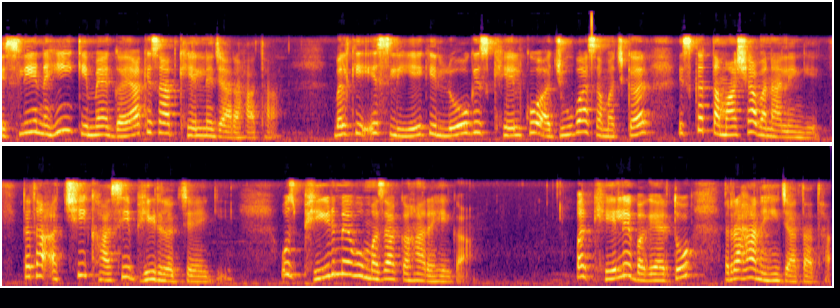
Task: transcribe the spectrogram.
اس لیے نہیں کہ میں گیا کے ساتھ کھیلنے جا رہا تھا، بلکہ اس لیے کہ لوگ اس کھیل کو عجوبہ سمجھ کر اس کا تماشا بنا لیں گے تتھا اچھی خاصی بھیڑ لگ جائے گی۔ اس بھیڑ میں وہ مزہ کہاں رہے گا؟ پر کھیلے بغیر تو رہا نہیں جاتا تھا۔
